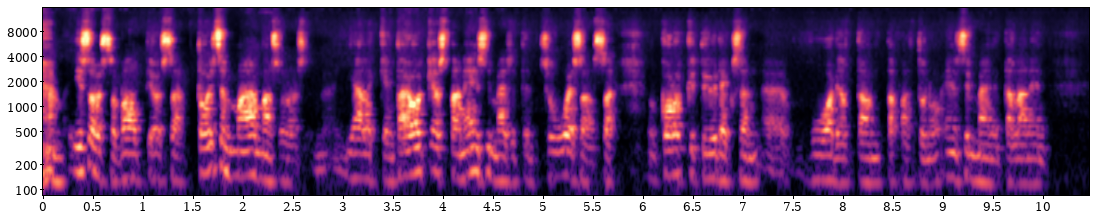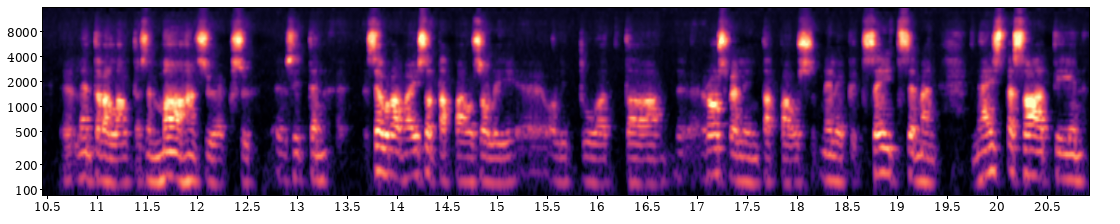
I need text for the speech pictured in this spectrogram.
isoissa valtioissa toisen maailmansodan jälkeen, tai oikeastaan ensimmäiset, että USAssa 39 vuodelta on tapahtunut ensimmäinen tällainen lentävän lautaisen maahansyöksy. Sitten seuraava iso tapaus oli, oli tuota, Roswellin tapaus 47. Näistä saatiin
